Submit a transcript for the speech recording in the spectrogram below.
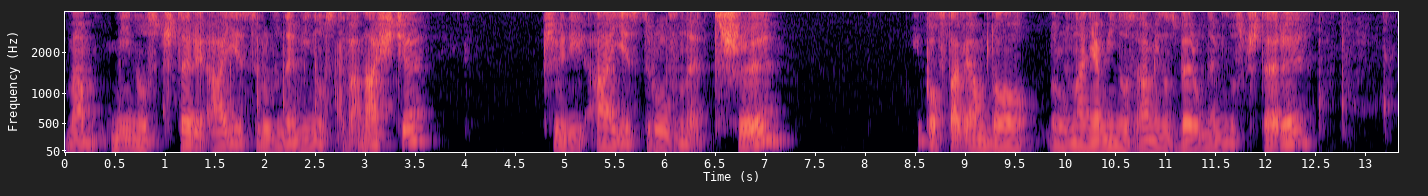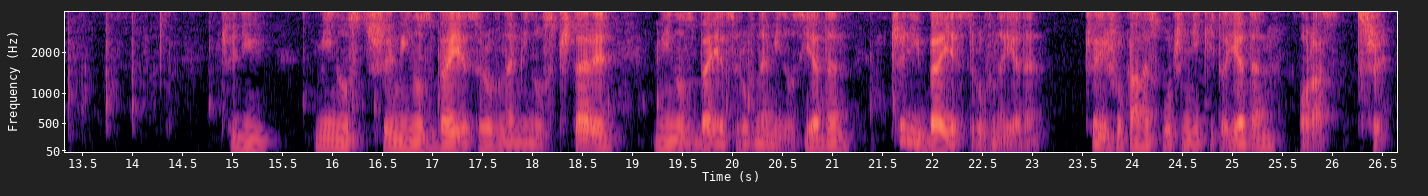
mam minus 4a jest równe minus 12, czyli a jest równe 3 i podstawiam do równania minus a minus b równe minus 4, czyli minus 3 minus b jest równe minus 4, minus b jest równe minus 1, czyli b jest równe 1 czyli szukane współczynniki to 1 oraz 3.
